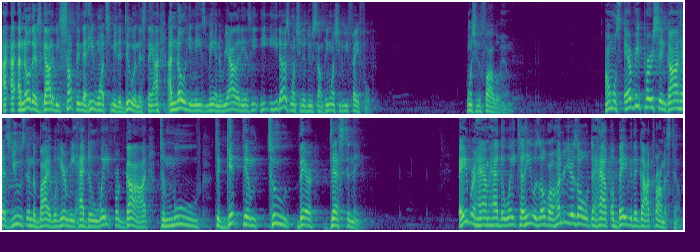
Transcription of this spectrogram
I, I know there's got to be something that He wants me to do in this thing. I, I know He needs me. And the reality is, he, he, he does want you to do something. He wants you to be faithful, He wants you to follow Him. Almost every person God has used in the Bible, hear me, had to wait for God to move to get them to their destiny. Abraham had to wait till he was over 100 years old to have a baby that God promised him.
